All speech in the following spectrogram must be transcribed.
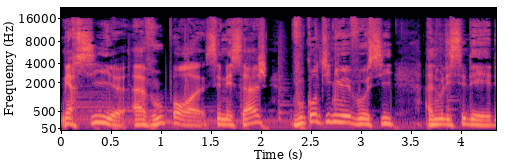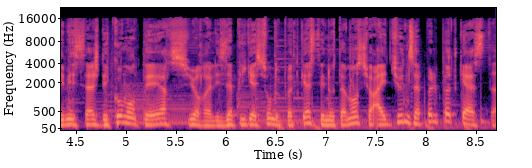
Merci euh, à vous pour euh, ces messages. Vous continuez vous aussi à nous laisser des, des messages, des commentaires sur les applications de podcast et notamment sur iTunes, Apple Podcast.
